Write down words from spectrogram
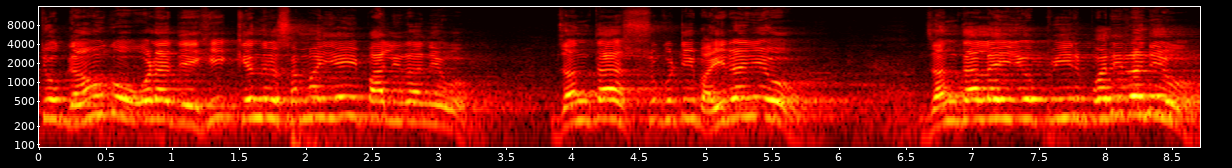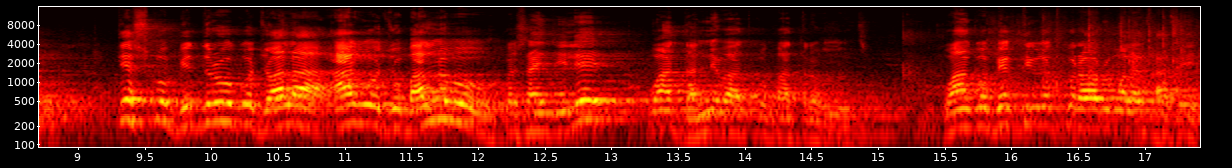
त्यो गाउँको वडादेखि केन्द्रसम्म यही पालिरहने हो। जनता सुकुटी भइरहने हो। जनतालाई यो पिर परिरहने हो। त्यसको विद्रोहको ज्वाला आगो जो बाल्नुभयो प्रसादजीले उहाँ धन्यवादको पात्र हुनुहुन्छ। उहाँको व्यक्तिगत कुराहरू मलाई थाहा छैन।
